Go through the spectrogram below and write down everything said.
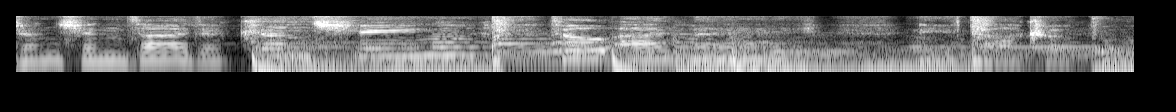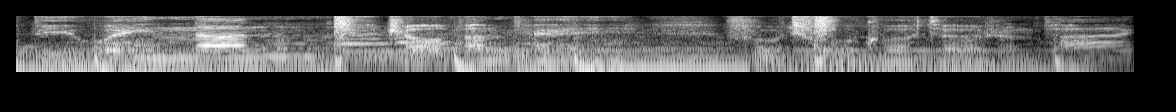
人现在的感情都暧昧，你大可不必为难，找般配，付出过的人排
